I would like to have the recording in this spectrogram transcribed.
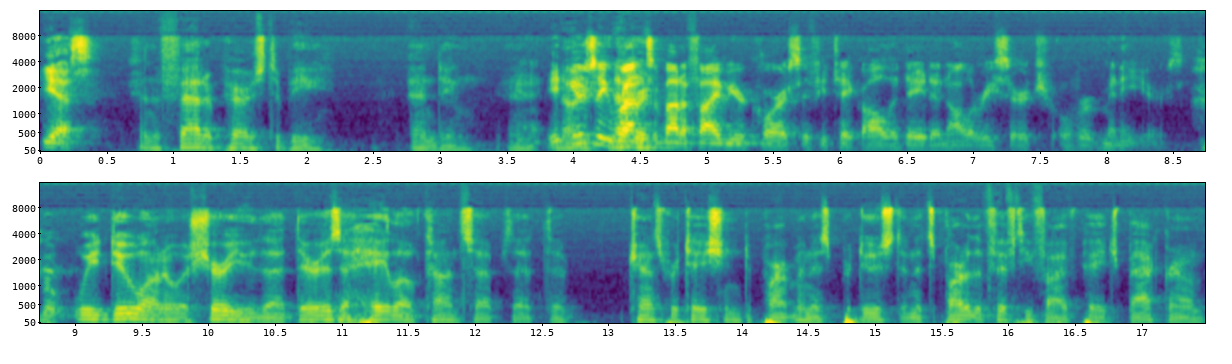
Yes. and the fad appears to be ending. and It no- usually never- runs about a five-year course if you take all the data and all the research over many years. But we do want to assure you that there is a halo concept that the Transportation Department has produced, and it's part of the 55-page background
